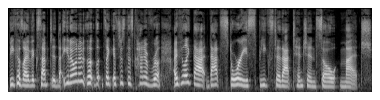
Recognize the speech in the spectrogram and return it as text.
because I've accepted that. You know what it's like, it's just this kind of real. I feel like that that story speaks to that tension so much.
